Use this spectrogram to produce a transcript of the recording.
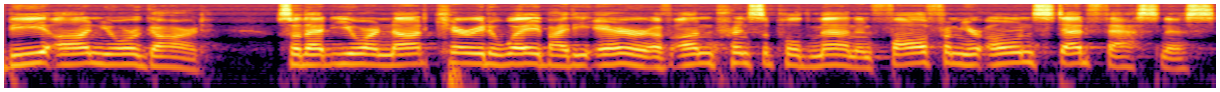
be on your guard, so that you are not carried away by the error of unprincipled men and fall from your own steadfastness,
